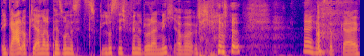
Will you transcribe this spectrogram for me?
egal, ob die andere Person das jetzt lustig findet oder nicht, aber ich finde, ja, ich finde es ganz geil.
